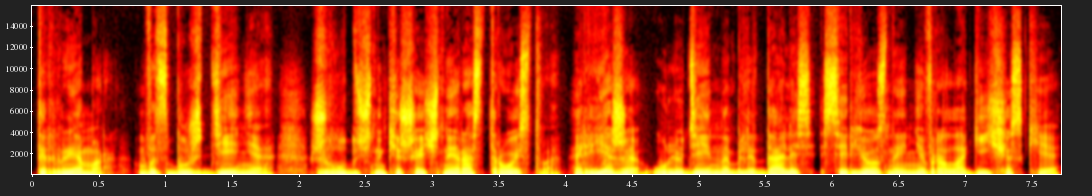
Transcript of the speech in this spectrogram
тремор, возбуждение, желудочно-кишечные расстройства. Реже у людей наблюдались серьезные неврологические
